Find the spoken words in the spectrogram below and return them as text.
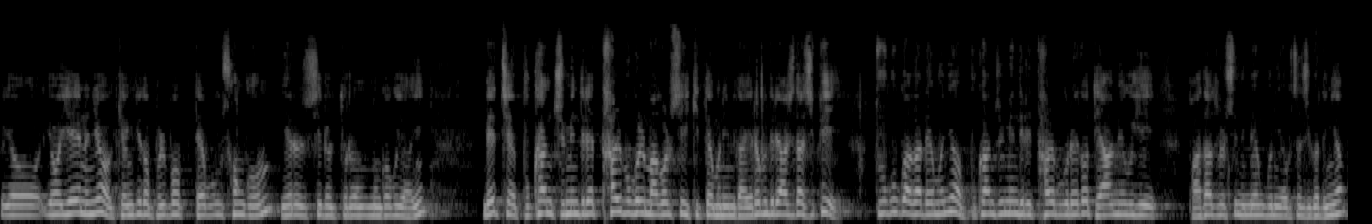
그 요, 요 예는요, 경기도 불법 대북 송금 예를 시를 들었는 거고요. 넷째, 북한 주민들의 탈북을 막을 수 있기 때문입니다. 여러분들이 아시다시피 두 국가가 되면요, 북한 주민들이 탈북을 해도 대한민국이 받아줄 수 있는 명분이 없어지거든요.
